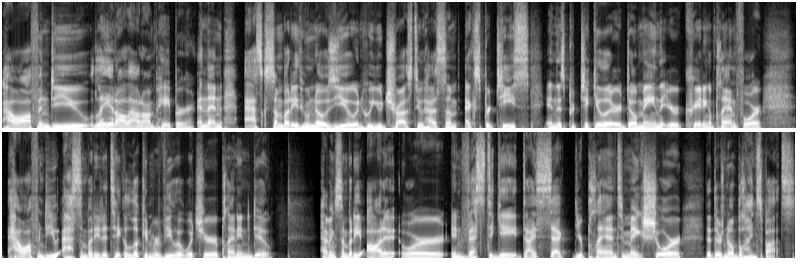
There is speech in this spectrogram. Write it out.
How often do you lay it all out on paper and then ask somebody who knows you and who you trust, who has some expertise in this particular domain that you're creating a plan for? How often do you ask somebody to take a look and review at what you're planning to do? Having somebody audit or investigate, dissect your plan to make sure that there's no blind spots.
